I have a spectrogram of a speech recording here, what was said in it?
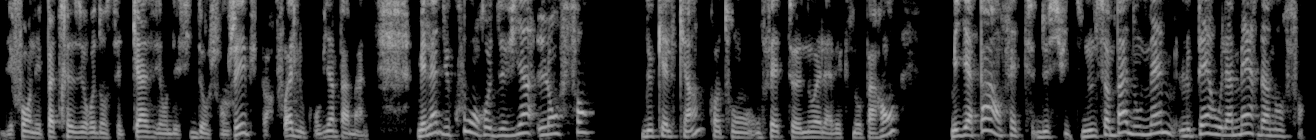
des fois, on n'est pas très heureux dans cette case et on décide d'en changer, et puis parfois, elle nous convient pas mal. Mais là, du coup, on redevient l'enfant de quelqu'un quand on fête Noël avec nos parents, mais il n'y a pas en fait de suite. Nous ne sommes pas nous-mêmes le père ou la mère d'un enfant.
